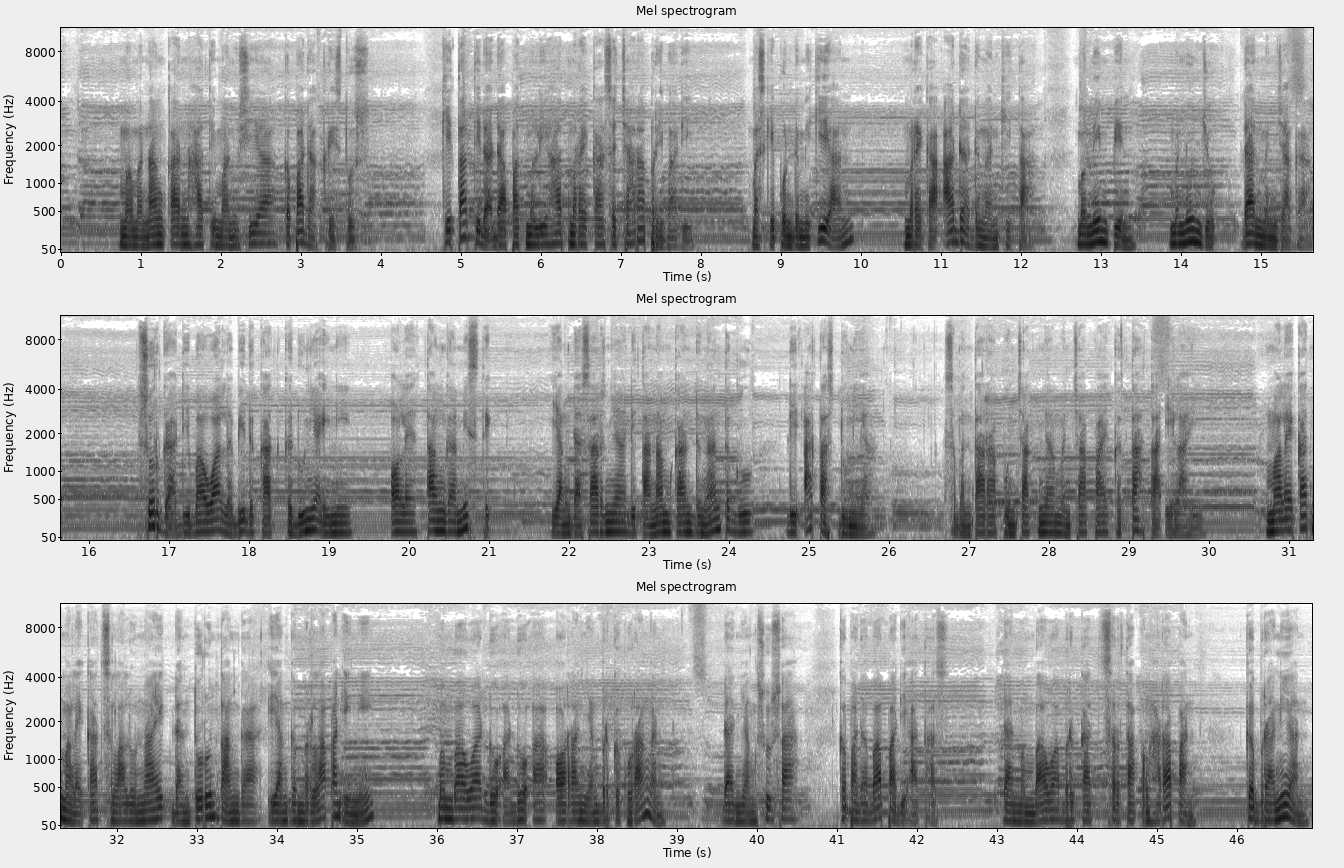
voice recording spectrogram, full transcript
memenangkan hati manusia kepada Kristus. Kita tidak dapat melihat mereka secara pribadi. Meskipun demikian, mereka ada dengan kita, memimpin menunjuk, dan menjaga. Surga dibawa lebih dekat ke dunia ini oleh tangga mistik yang dasarnya ditanamkan dengan teguh di atas dunia, sementara puncaknya mencapai ke tahta ilahi. Malaikat-malaikat selalu naik dan turun tangga yang gemerlapan ini membawa doa-doa orang yang berkekurangan dan yang susah kepada Bapa di atas dan membawa berkat serta pengharapan, keberanian,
